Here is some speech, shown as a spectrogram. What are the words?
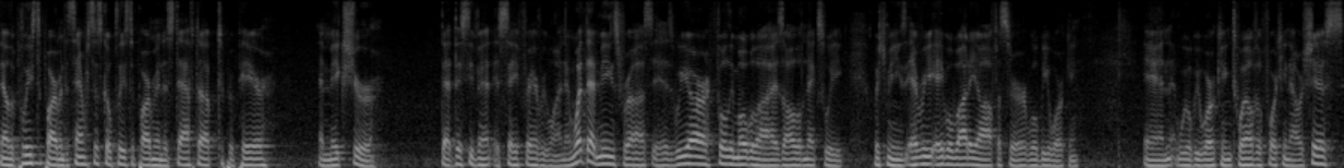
Now, the police department, the San Francisco Police Department is staffed up to prepare and make sure that this event is safe for everyone. And what that means for us is we are fully mobilized all of next week, which means every able bodied officer will be working. And we'll be working 12 to 14 hour shifts.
